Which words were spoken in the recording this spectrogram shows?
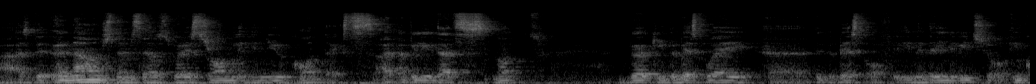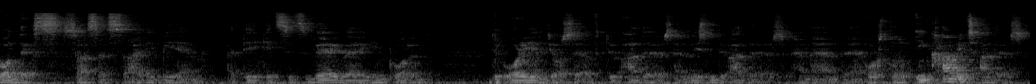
uh, as they announce themselves very strongly in new contexts. I, I believe that's not working the best way uh, to the best of even the individual in contexts such as IDBM. I think it's it's very very important to orient yourself to others and listen to others and, and uh, also encourage others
